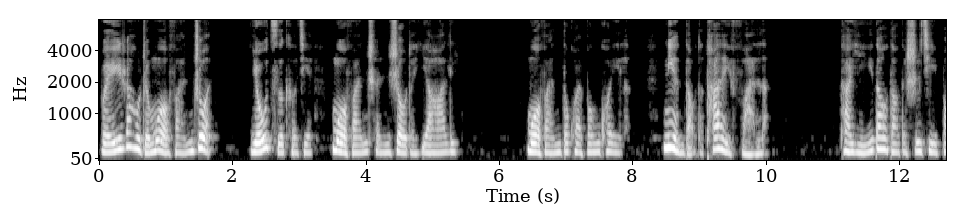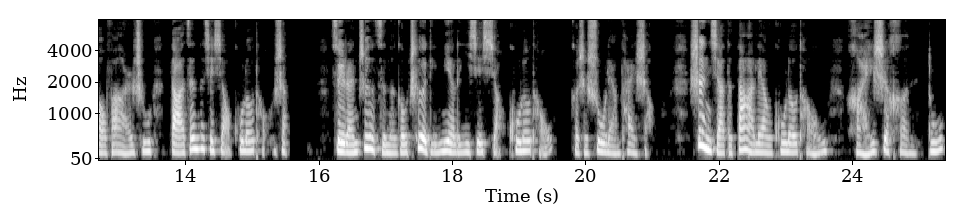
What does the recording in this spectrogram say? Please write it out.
围绕着莫凡转，由此可见莫凡承受的压力。莫凡都快崩溃了。念叨的太烦了，他一道道的湿气爆发而出，打在那些小骷髅头上。虽然这次能够彻底灭了一些小骷髅头，可是数量太少，剩下的大量骷髅头还是很多。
